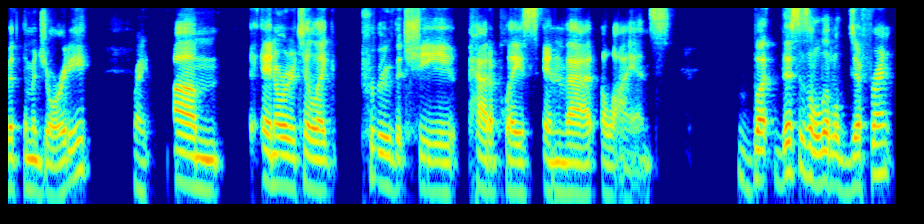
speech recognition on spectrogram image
with the majority. Right. Um, in order to like prove that she had a place in that alliance. But this is a little different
